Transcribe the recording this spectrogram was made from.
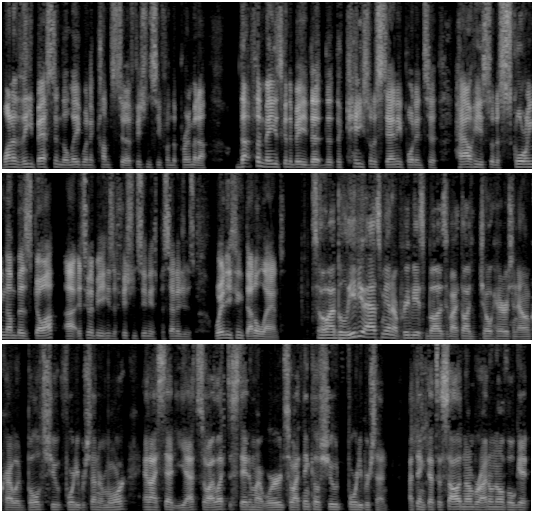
one of the best in the league when it comes to efficiency from the perimeter. that for me is going to be the, the, the key sort of standing point into how his sort of scoring numbers go up. Uh, it's going to be his efficiency and his percentages. Where do you think that'll land? So I believe you asked me on our previous buzz if I thought Joe Harris and Allen Crabbe would both shoot 40% or more, and I said yes. So I like to stay to my word. So I think he'll shoot 40%. I think that's a solid number. I don't know if he'll get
